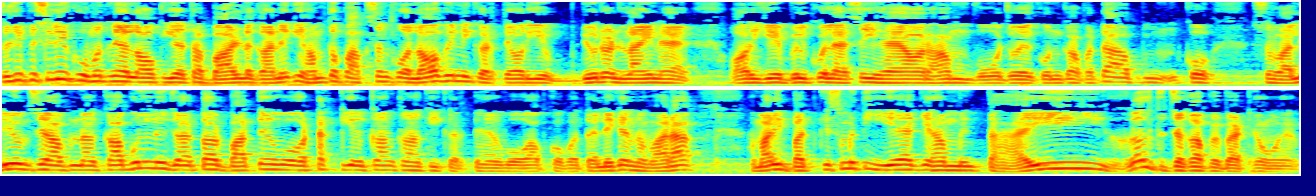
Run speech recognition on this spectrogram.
सो जी, पिछली हुकूमत ने अलाउ किया था बाढ़ लगाने की। हम तो पाकिस्तान को अलाउ भी नहीं करते और ये ड्यूरेंट लाइन है और ये बिल्कुल ऐसे ही और हम वो जो एक उनका पता आपको सवाली उनसे अपना काबुल नहीं जाता और बातें वो अटक की कहाँ कहाँ की करते हैं वो आपको पता है। लेकिन हमारा, हमारी बदकिस्मती ये है कि हम इंतहाई गलत जगह पे बैठे हुए हैं।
